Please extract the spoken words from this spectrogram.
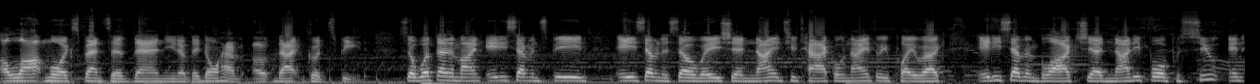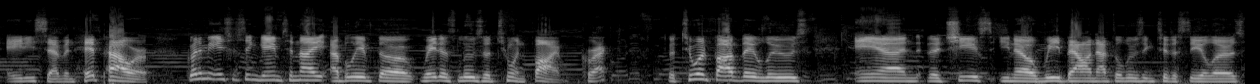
a lot more expensive than, you know, if they don't have uh, that good speed. So with that in mind, 87 speed, 87 acceleration, 92 tackle, 93 play rec, 87 block shed, 94 pursuit, and 87 hit power. Going to be interesting game tonight. I believe the Raiders lose a 2 and 5, correct? The 2 and 5 they lose, and the Chiefs, you know, rebound after losing to the Steelers,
